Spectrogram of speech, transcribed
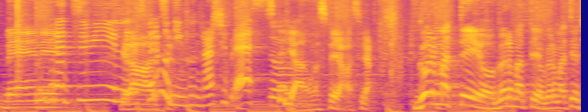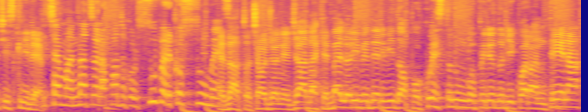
bene. Grazie mille, Grazie. speriamo di incontrarci presto. Speriamo, speriamo, speriamo. Gormatteo, Gormatteo, Gormatteo ci scrive. Ci ha mandato la foto col super costume. Esatto, ciao Johnny e Giada, che bello rivedervi dopo questo lungo periodo di quarantena.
